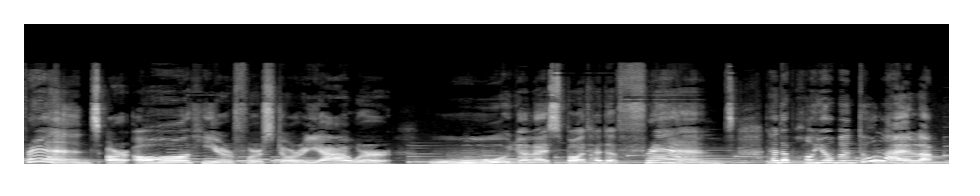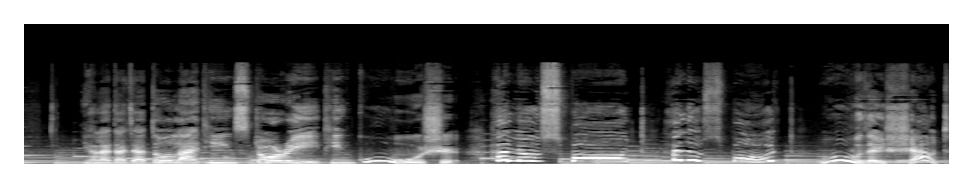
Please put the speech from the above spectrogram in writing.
friends are all here for story hour。哦，原来 Spot 他的 friends，他的朋友们都来了。原来大家都来听 story，听故事。Hello Spot，Hello Spot。哦，they shout。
